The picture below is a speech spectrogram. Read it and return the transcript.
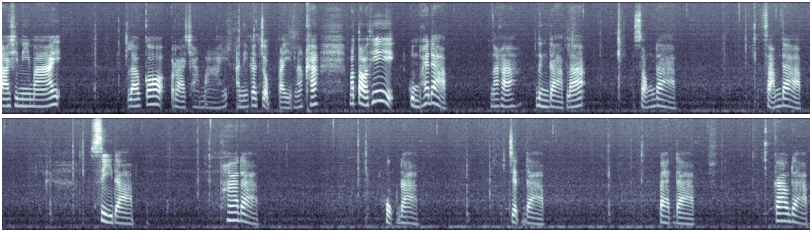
ราชินีไม้ แล้วก็ราชาไม้ อันนี้ก็จบไปนะคะ มาต่อที่กลุ่มไพ่ดาบนะคะหนึ่งดาบละสองดาบสามดาบสี่ดาบห้าดาบหกดาบเจ็ดดาบแปดดาบเก้าดาบ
